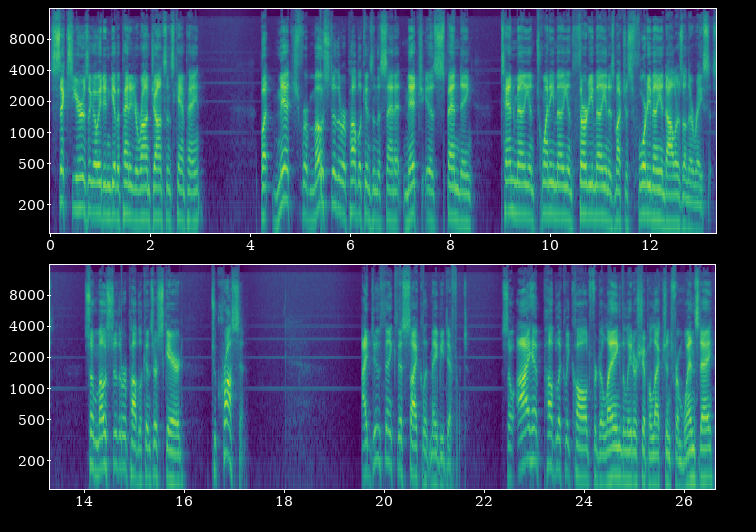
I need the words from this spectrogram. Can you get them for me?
Six years ago, he didn't give a penny to Ron Johnson's campaign. But Mitch, for most of the Republicans in the Senate, Mitch is spending 10 million, 20 million, 30 million, as much as 40 million dollars on their races. So most of the Republicans are scared to cross him. I do think this cycle it may be different. So I have publicly called for delaying the leadership elections from Wednesday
